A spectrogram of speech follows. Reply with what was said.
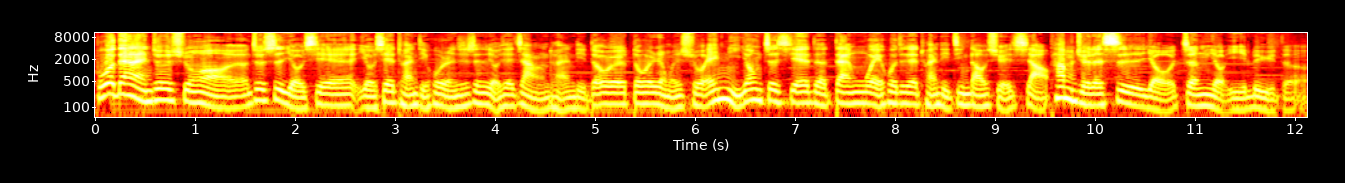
不过当然就是说哦，就是有些有些团体或者甚至有些家长团体都会都会认为说，哎，你用这些的单位或这些团体进到学校，他们觉得是有争有疑虑的，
